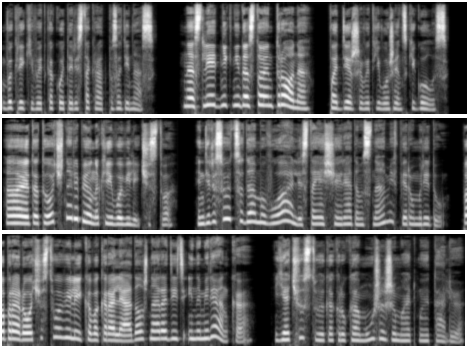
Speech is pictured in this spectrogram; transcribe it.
выкрикивает какой-то аристократ позади нас. «Наследник недостоин трона!» Поддерживает его женский голос. «А это точно ребенок его величества?» Интересуется дама Вуали, стоящая рядом с нами в первом ряду. «По пророчеству великого короля должна родить и намерянка». Я чувствую, как рука мужа сжимает мою талию,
